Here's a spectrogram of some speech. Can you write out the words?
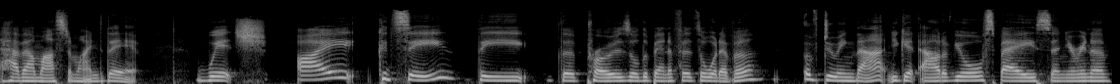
have our mastermind there, which I could see the the pros or the benefits or whatever of doing that. You get out of your space and you're in a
